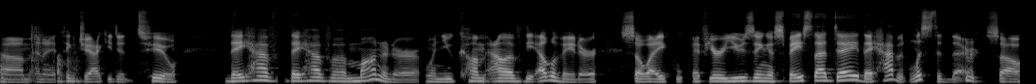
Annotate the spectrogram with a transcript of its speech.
um and i think jackie did too they have they have a monitor when you come out of the elevator so like if you're using a space that day they have it listed there so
